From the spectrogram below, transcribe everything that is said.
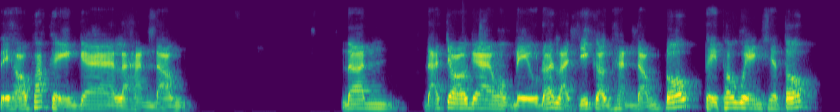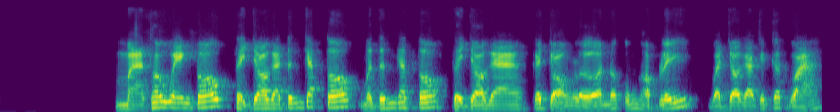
thì họ phát hiện ra là hành động. Nên đã cho ra một điều, đó là chỉ cần hành động tốt thì thói quen sẽ tốt mà thói quen tốt thì cho ra tính cách tốt, mà tính cách tốt thì cho ra cái chọn lựa nó cũng hợp lý và cho ra cái kết quả.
